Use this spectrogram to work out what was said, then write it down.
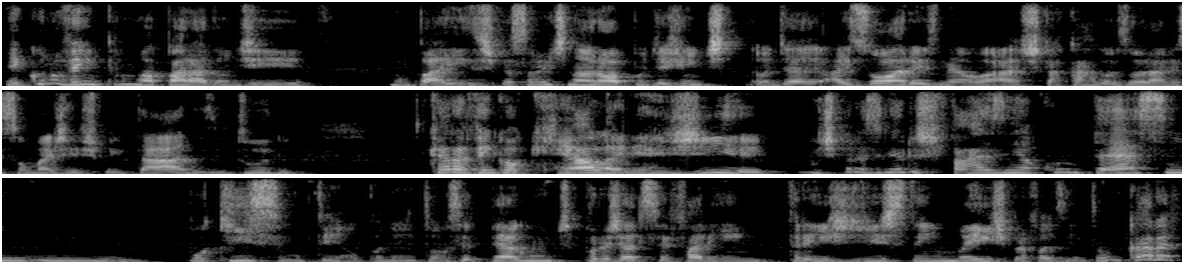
E aí quando vem para uma parada onde num país, especialmente na Europa, onde a gente, onde as horas, né, as cargas horárias são mais respeitadas e tudo, o cara vem com aquela energia, os brasileiros fazem acontecem em pouquíssimo tempo, né? Então você pega um projeto que você faria em três dias, tem um mês para fazer. Então o cara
